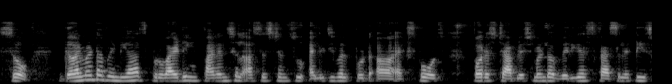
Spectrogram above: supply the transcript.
So, Government of India is providing financial assistance to eligible uh, exports for establishment of various facilities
